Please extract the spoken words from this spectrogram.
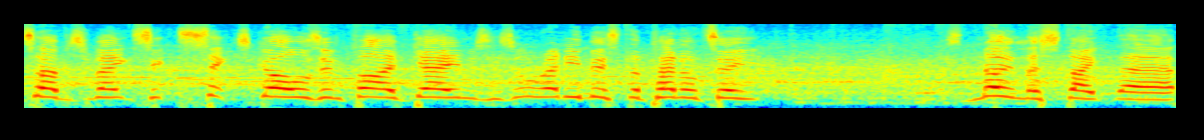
Tubbs makes it six goals in five games. He's already missed the penalty. There's no mistake there.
